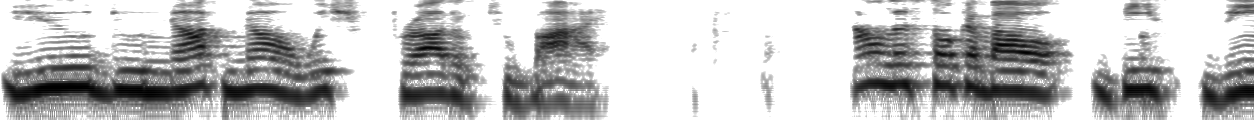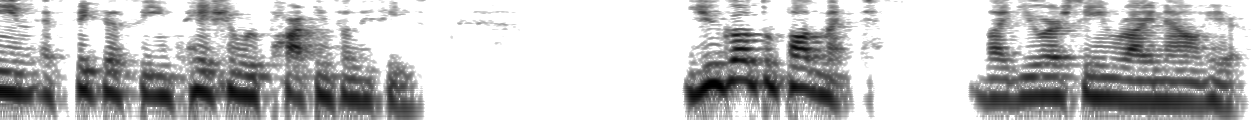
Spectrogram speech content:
you do not know which product to buy. Now let's talk about this being efficacy in patients with Parkinson's disease. You go to PubMed, like you are seeing right now here.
